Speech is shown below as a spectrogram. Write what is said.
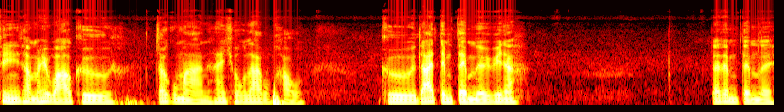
สิ่งที่ทำให้ว้าวคือเจ้ากุมารให้โชคลาภกับเขา คือได้เต็มๆเลยพี่นะ ได้เต็มๆเลย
